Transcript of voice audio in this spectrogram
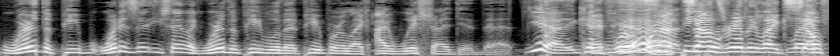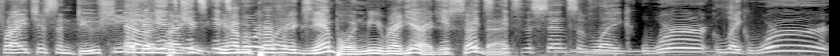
we're the people. What is it you say? Like, we're the people that people are like, I wish I did that. yeah, because And we're, it we're the sounds- people, sounds really like, like- self righteous and douchey. No, I mean, like, you, it's- you have a perfect like- example in me right here. Yeah, I it's, just said it's, that. It's the sense of like we're like we're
